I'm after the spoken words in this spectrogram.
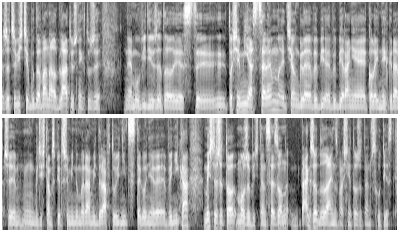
rzeczywiście budowana od lat, już niektórzy mówili, że to jest, y, to się mija z celem, ciągle wybieranie kolejnych graczy mm, gdzieś tam z pierwszymi numerami draftu i nic z tego nie wynika. Myślę, że to może być ten sezon, także dodając właśnie to, że ten wschód jest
